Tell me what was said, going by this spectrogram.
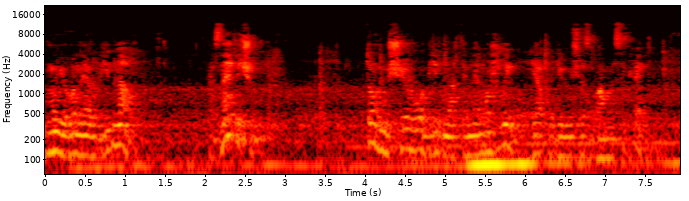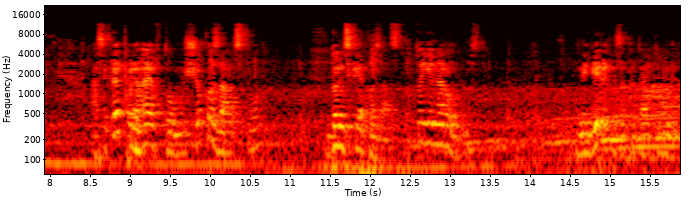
ми його не об'єднали. А знаєте чому? Тому що його об'єднати неможливо. Я поділюся з вами секретом. А секрет полягає в тому, що козацтво, донське козацтво, то є народність. Не вірите, запитайте мене.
